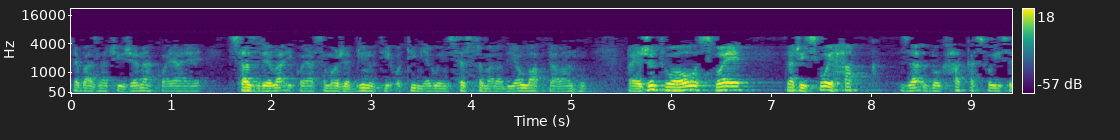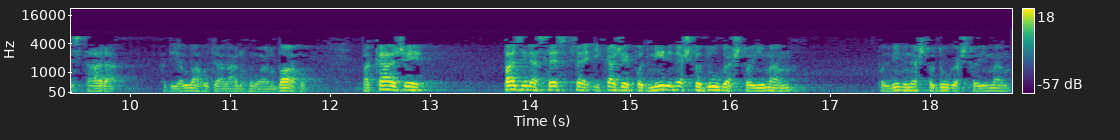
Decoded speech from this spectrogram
Treba znači žena koja je sazrela i koja se može brinuti o tim njegovim sestrama radi ta'ala anhu. Pa je žrtvovao svoje, znači svoj hak, zbog haka svojih sestara radi Allahu anhu ardahu. Pa kaže, pazi na sestre i kaže podmiri nešto duga što imam, podmiri nešto duga što imam,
